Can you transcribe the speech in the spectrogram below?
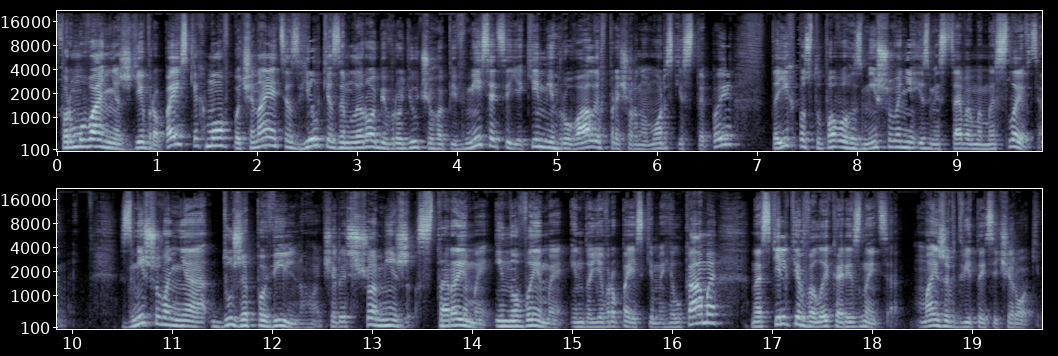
Формування ж європейських мов починається з гілки землеробів родючого півмісяця, які мігрували в причорноморські степи та їх поступового змішування із місцевими мисливцями. Змішування дуже повільного, через що між старими і новими індоєвропейськими гілками настільки велика різниця майже в 2000 років.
